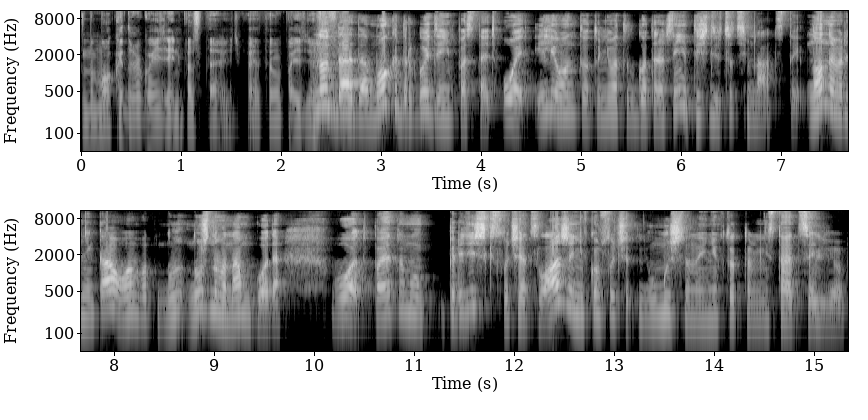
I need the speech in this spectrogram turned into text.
ну, мог и другой день поставить, поэтому пойдет. ну да, да, мог и другой день поставить. Ой, или он тут, у него тут год рождения 1917. Но наверняка он вот ну- нужного нам года. Вот, поэтому периодически случается лажа, ни в коем случае это не умышленно, и никто там не ставит целью,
